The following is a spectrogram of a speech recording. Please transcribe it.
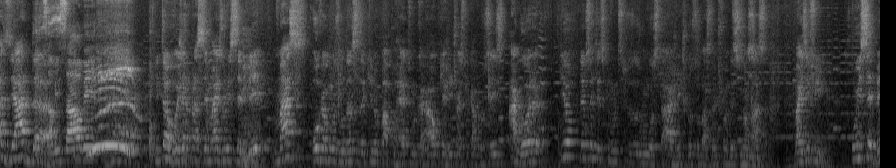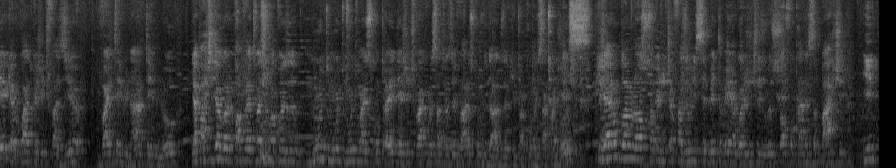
rapaziada! Salve, salve! Então, hoje era pra ser mais um ICB, mas houve algumas mudanças aqui no Papo Reto no canal que a gente vai explicar pra vocês agora. E eu tenho certeza que muitas pessoas vão gostar, a gente gostou bastante, foi uma decisão massa. Mas enfim, o ICB, que era o quadro que a gente fazia, vai terminar, terminou. E a partir de agora o Papo Reto vai ser uma coisa muito, muito, muito mais contraída e a gente vai começar a trazer vários convidados aqui pra conversar com a gente. Que já era um plano nosso, só que a gente ia fazer o ICB também, agora a gente resolveu só focar nessa parte e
